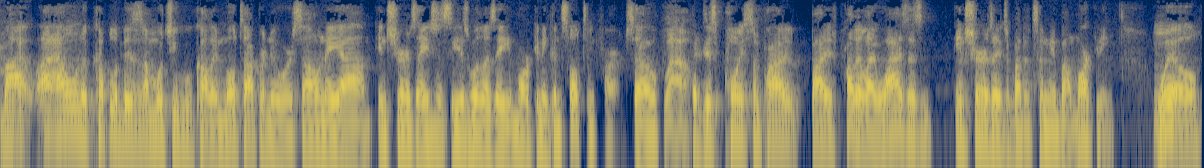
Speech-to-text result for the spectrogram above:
my I own a couple of businesses. I'm what you would call a multipreneur. So I own a um, insurance agency as well as a marketing consulting firm. So wow. at this point, some probably, probably like, why is this insurance agent about to tell me about marketing? Mm. Well,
